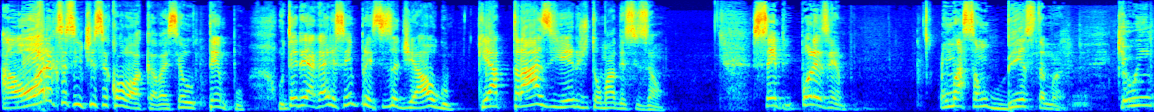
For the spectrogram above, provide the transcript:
A hora que você sentir, você coloca, vai ser o tempo. O TDAH ele sempre precisa de algo que atrase ele de tomar a decisão. Sempre. Por exemplo, uma ação besta, mano que eu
